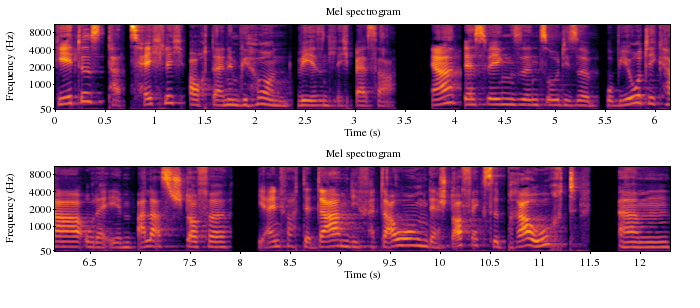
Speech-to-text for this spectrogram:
geht es tatsächlich auch deinem Gehirn wesentlich besser. Ja, deswegen sind so diese Probiotika oder eben Ballaststoffe, die einfach der Darm, die Verdauung, der Stoffwechsel braucht, ähm,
